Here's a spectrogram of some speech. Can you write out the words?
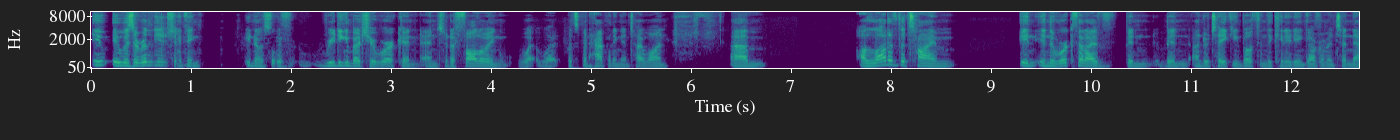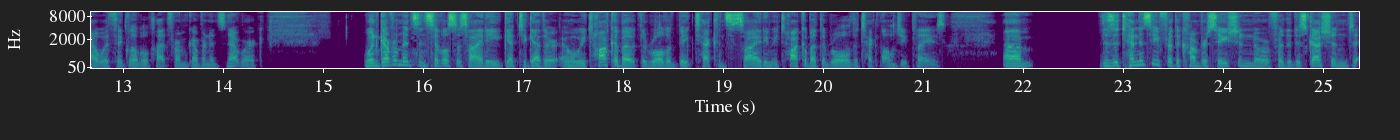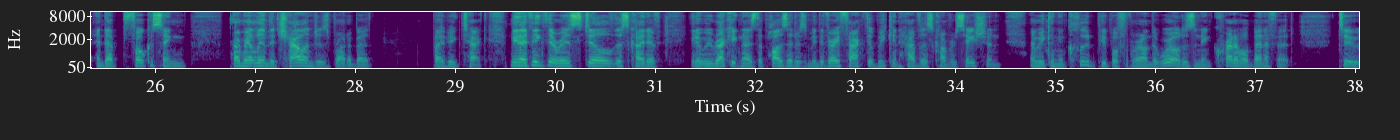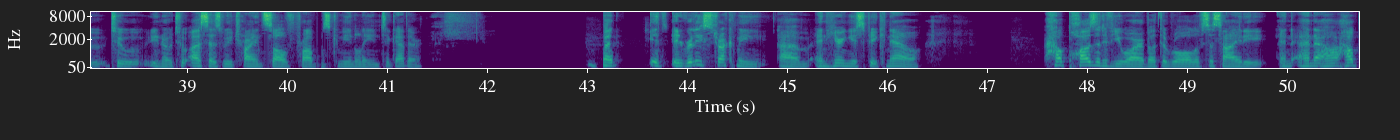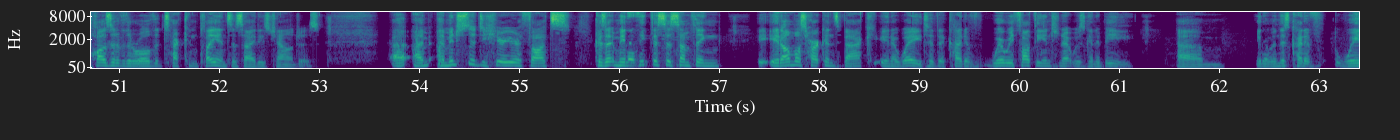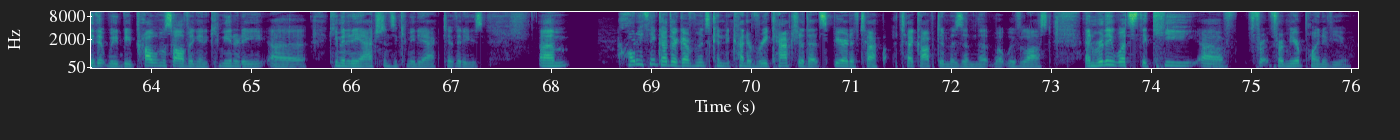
it, it was a really interesting thing, you know, sort of reading about your work and, and sort of following what, what, what's been happening in Taiwan. Um, a lot of the time in, in the work that I've been, been undertaking, both in the Canadian government and now with the Global Platform Governance Network, when governments and civil society get together and when we talk about the role of big tech in society, we talk about the role the technology plays, um, there's a tendency for the conversation or for the discussion to end up focusing primarily on the challenges brought about by big tech. I mean, I think there is still this kind of, you know, we recognize the positives. I mean, the very fact that we can have this conversation and we can include people from around the world is an incredible benefit to, to you know, to us as we try and solve problems communally and together. But it, it really struck me, um, and hearing you speak now, how positive you are about the role of society and, and how, how positive the role that tech can play in society's challenges. Uh, I'm, I'm interested to hear your thoughts, because I mean, I think this is something, it, it, almost harkens back in a way to the kind of where we thought the internet was going to be. Um, you know, in this kind of way that we'd be problem solving in community, uh, community actions and community activities. Um, how do you think other governments can kind of recapture that spirit of tech, tech optimism that what we've lost? And really, what's the key uh, fr from your point of view?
